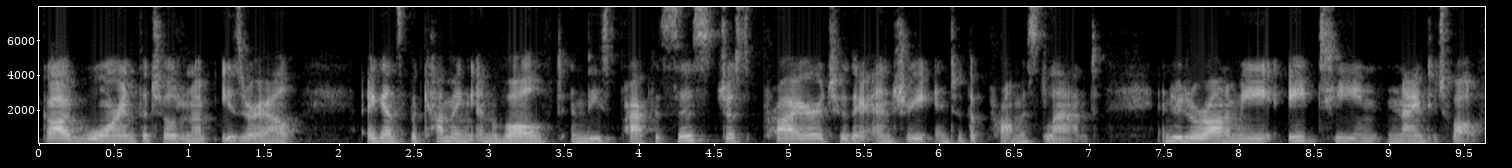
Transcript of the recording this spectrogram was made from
God warned the children of Israel against becoming involved in these practices just prior to their entry into the promised land. In Deuteronomy 18 9 12,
